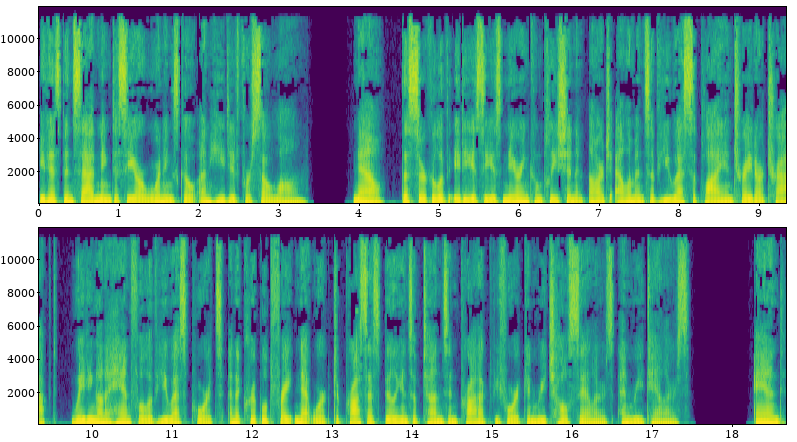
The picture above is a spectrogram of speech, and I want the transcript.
It has been saddening to see our warnings go unheeded for so long. Now, the circle of idiocy is nearing completion and large elements of U.S. supply and trade are trapped, waiting on a handful of U.S. ports and a crippled freight network to process billions of tons in product before it can reach wholesalers and retailers. And,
